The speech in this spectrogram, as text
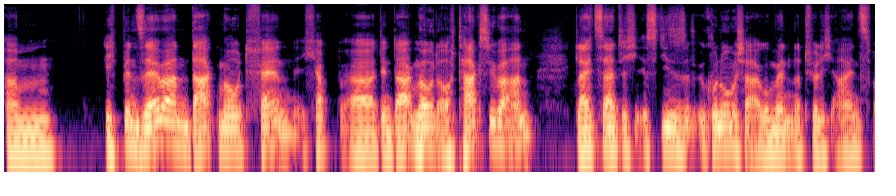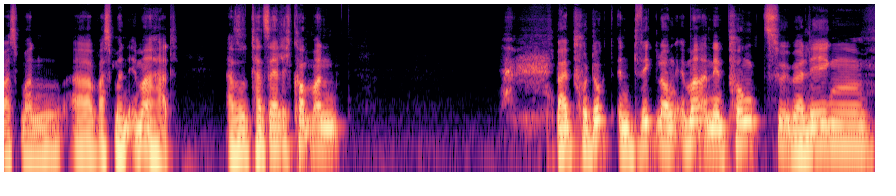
Ähm, ich bin selber ein Dark Mode-Fan. Ich habe äh, den Dark Mode auch tagsüber an. Gleichzeitig ist dieses ökonomische Argument natürlich eins, was man, äh, was man immer hat. Also tatsächlich kommt man bei Produktentwicklung immer an den Punkt zu überlegen,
